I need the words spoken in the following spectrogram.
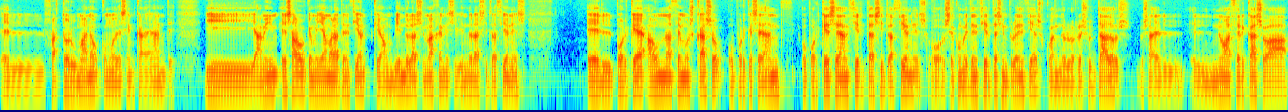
el factor humano como desencadenante. Y a mí es algo que me llama la atención, que aun viendo las imágenes y viendo las situaciones, el por qué aún no hacemos caso o por qué se dan o por qué se dan ciertas situaciones o se cometen ciertas imprudencias cuando los resultados, o sea, el, el, no hacer caso a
